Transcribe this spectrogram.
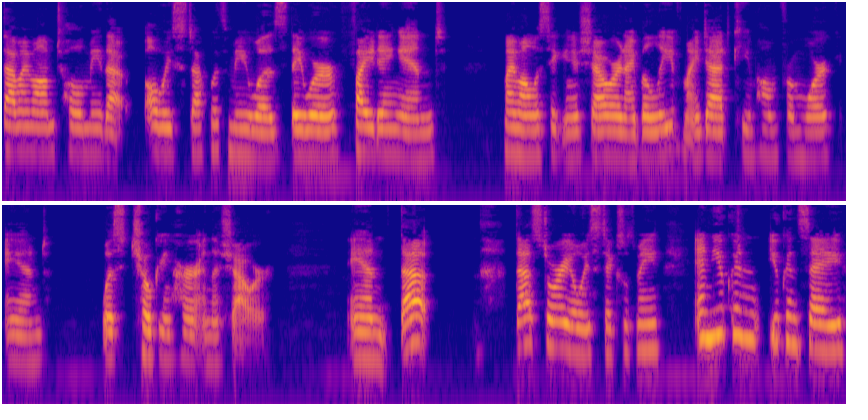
that my mom told me that always stuck with me was they were fighting and my mom was taking a shower and I believe my dad came home from work and was choking her in the shower. And that that story always sticks with me. And you can you can say,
